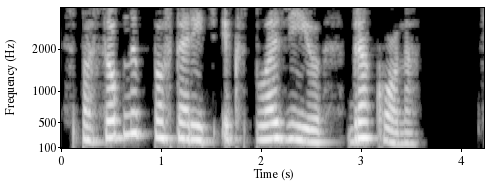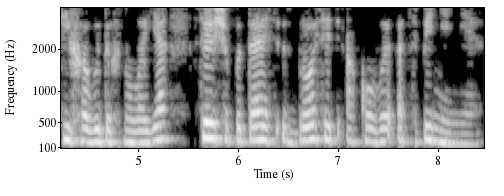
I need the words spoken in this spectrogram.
способны повторить эксплозию дракона? Тихо выдохнула я, все еще пытаясь сбросить оковы оцепенения.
